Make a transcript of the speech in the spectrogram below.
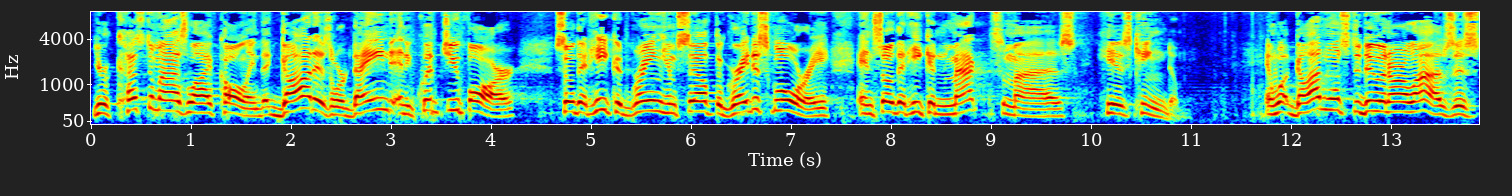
Your customized life calling that God has ordained and equipped you for so that He could bring Himself the greatest glory and so that He can maximize His kingdom. And what God wants to do in our lives is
